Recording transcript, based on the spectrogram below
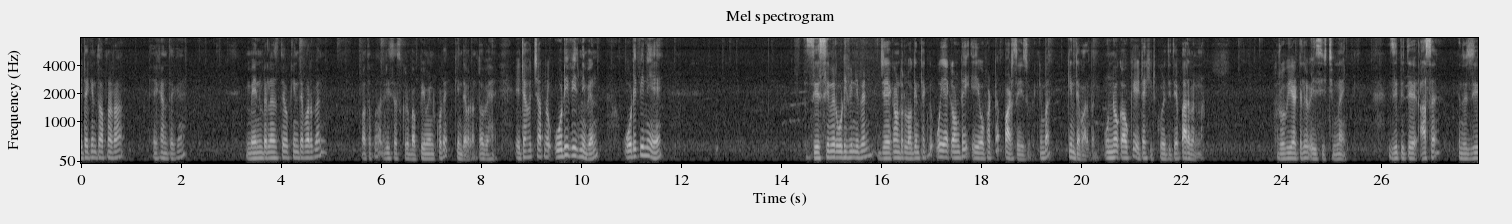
এটা কিন্তু আপনারা এখান থেকে মেন ব্যালেন্স দিয়েও কিনতে পারবেন অথবা রিচার্জ করে বা পেমেন্ট করে কিনতে পারবেন। তবে হ্যাঁ এটা হচ্ছে আপনার ওডিপি নেবেন। ওডিপি নিয়ে যে সিমের ওটিপি নেবেন, যে অ্যাকাউন্টে লগ ইন থাকবে, ওই অ্যাকাউন্টে এই অফারটা পারচেজ হবে। কিংবা কিনতে পারবেন। অন্য কাউকে এটা হিট করে দিতে পারবেন না। রবি এয়ারটেলের এই সিস্টেম নাই। জিপিতে আছে, কিন্তু জি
